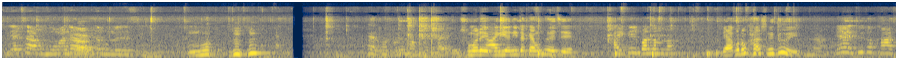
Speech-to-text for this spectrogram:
ঠিক আছে আমি মোবাইলটা আনতে ভুলে গেছি। তোমার এই বিরিয়ানিটা কেমন হয়েছে? খাইতেই পারলাম না। এখনও খাসনি তুই? হ্যাঁ তুই তো খাস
